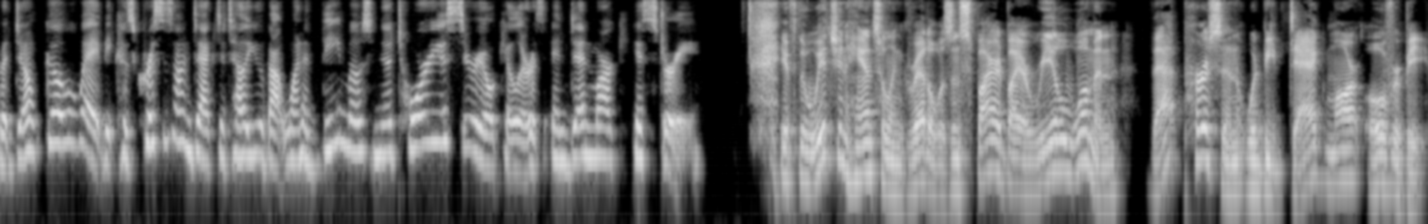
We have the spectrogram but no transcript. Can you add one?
But don't go away because Chris is on deck to tell you about one of the most notorious serial killers in Denmark history. If the witch in Hansel and Gretel was inspired by a real woman, that person would be Dagmar Overbye.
